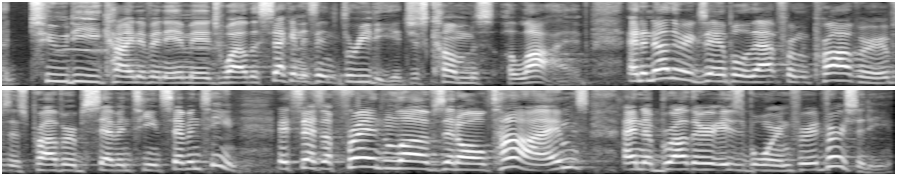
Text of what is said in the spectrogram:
a 2D kind of an image, while the second is in 3D. It just comes alive. And another example of that from Proverbs is Proverbs 17 17. It says, A friend loves at all times, and a brother is born for adversity.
